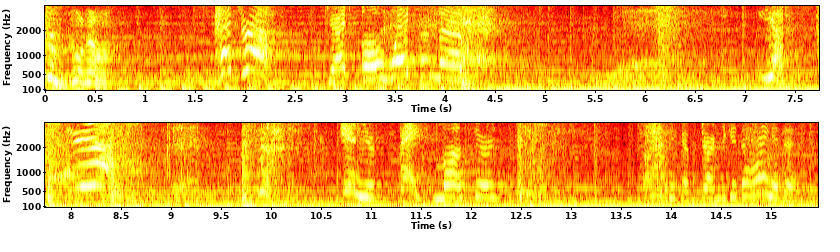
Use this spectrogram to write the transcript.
Oh no! Petra! Get away from them! Yeah! Yeah! In your face, monsters! I think I'm starting to get the hang of this.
